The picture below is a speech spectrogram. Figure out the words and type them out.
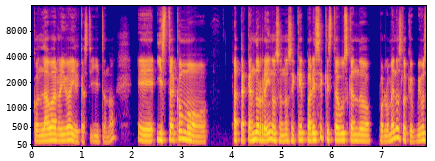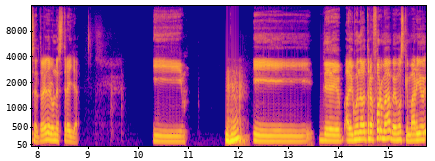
con lava arriba y el castillito, ¿no? Eh, y está como atacando reinos o no sé qué. Parece que está buscando, por lo menos lo que vimos en el tráiler, una estrella. Y. Y de alguna otra forma vemos que Mario,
